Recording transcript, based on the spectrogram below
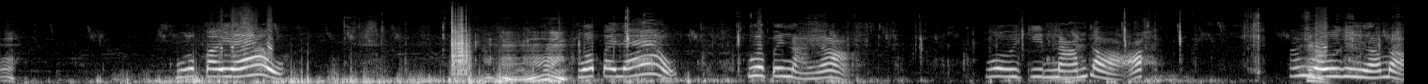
อืมบัวไปแล้ว อื้อหือ บัวไปแล้ว บัวไปไหนอะบัวไปกินน้ำเหรอน้ำบัวไปกินน้ำเหรอ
